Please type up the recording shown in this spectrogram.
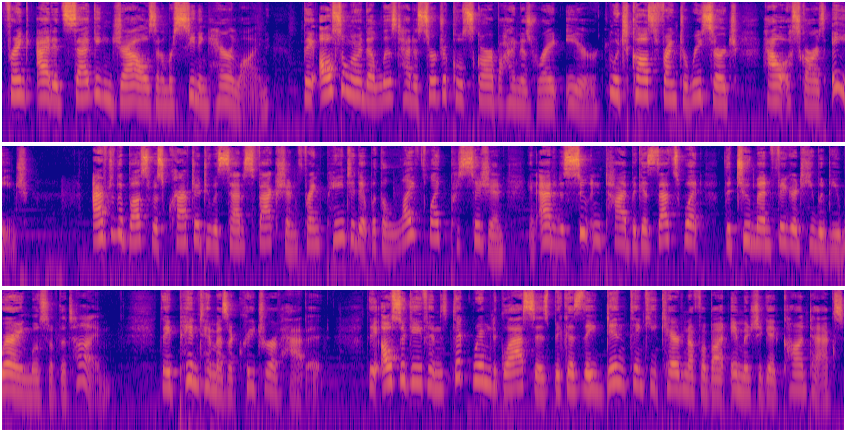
Frank added sagging jowls and a receding hairline. They also learned that List had a surgical scar behind his right ear, which caused Frank to research how scars age. After the bust was crafted to his satisfaction, Frank painted it with a lifelike precision and added a suit and tie because that's what the two men figured he would be wearing most of the time. They pinned him as a creature of habit. They also gave him thick rimmed glasses because they didn't think he cared enough about image to get contacts,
